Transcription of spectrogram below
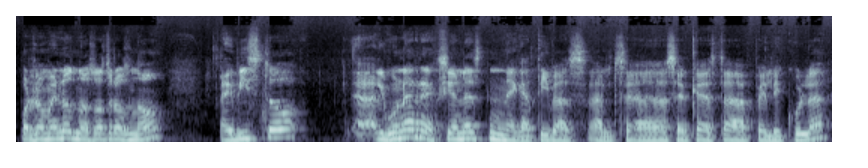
por lo menos nosotros no he visto algunas reacciones negativas acerca de esta película,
